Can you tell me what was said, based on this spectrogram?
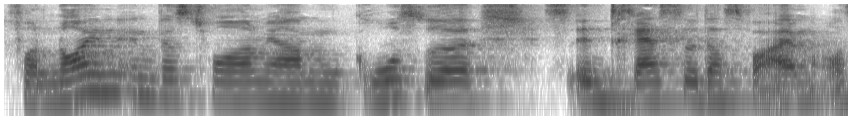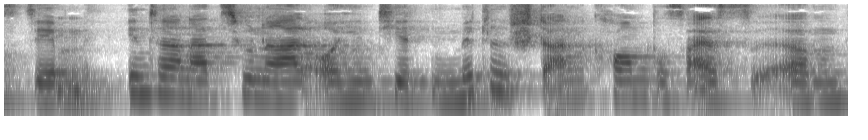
von neuen Investoren. Wir haben großes Interesse, das vor allem aus dem international orientierten Mittelstand kommt. Das heißt, ähm,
